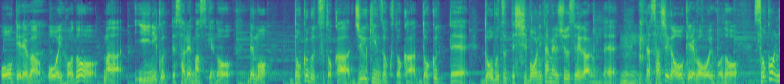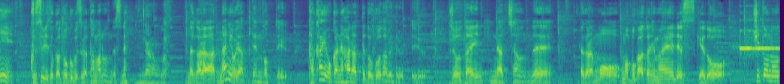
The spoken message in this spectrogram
多ければ多いほどまあいい肉ってされますけどでも毒物とか重金属とか毒って動物って脂肪に溜める習性があるんで、うん。だからサシが多ければ多いほどそこに薬とか毒物が溜まるんですね。なるほど。だから何をやってんのっていう。高いお金払って毒を食べてるっていう状態になっちゃうんでだからもう、まあ、僕は当たり前ですけど人の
